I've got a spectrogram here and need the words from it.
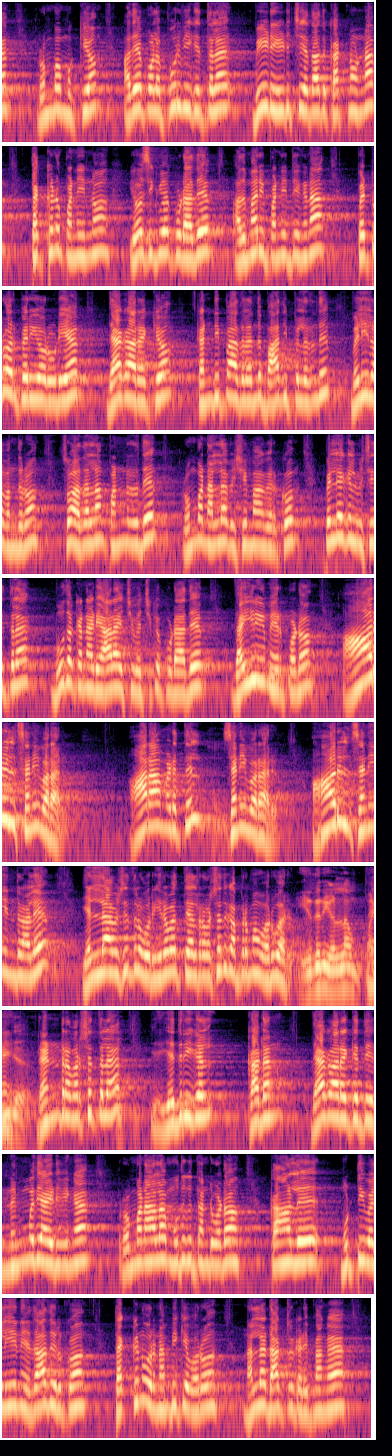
ரொம்ப முக்கியம். அதே போல் பூர்வீகத்தில் வீடு இடித்து ஏதாவது கட்டணுன்னா டக்குன்னு பண்ணிடணும். யோசிக்கவே கூடாது. அது மாதிரி பண்ணிட்டீங்கன்னா பெற்றோர் பெரியோருடைய தேகாரைக்கும் கண்டிப்பாக அதுலேருந்து பாதிப்பிலிருந்து வெளியில் வந்துடும் ஸோ அதெல்லாம் பண்ணுறது ரொம்ப நல்ல விஷயமாக இருக்கும். பிள்ளைகள் விஷயத்தில் பூத கண்ணாடி ஆராய்ச்சி வச்சுக்க கூடாது. தைரியம் ஏற்படும். ஆறில் சனி வரார். ஆறாம் இடத்தில் சனி வராரு. ஆறில் சனி என்றாலே எல்லா விஷயத்திலும் ஒரு இருபத்தேழரை வருஷத்துக்கு அப்புறமா வருவார். எதிரிகள்லாம் ரெண்டரை வருஷத்தில் எதிரிகள் கடன் தேக ஆரோக்கியத்தை நிம்மதியாகிடுவீங்க ரொம்ப நாளாக முதுகு தண்டுவடம் கால் முட்டி வலின்னு ஏதாவது இருக்கும். டக்குன்னு ஒரு நம்பிக்கை வரும். நல்ல டாக்டர் கிடைப்பாங்க.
